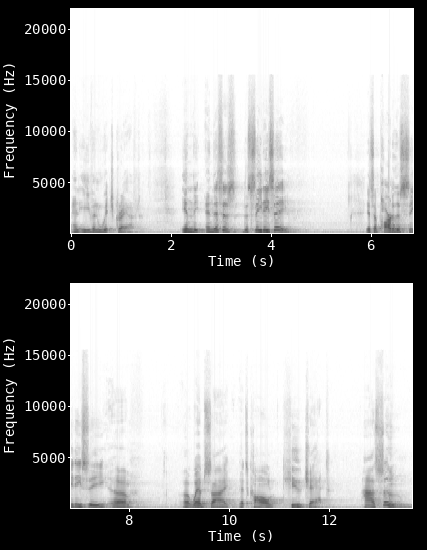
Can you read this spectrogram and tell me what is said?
and even witchcraft. In the, and this is the CDC. It's a part of the CDC. Um, a website that's called QChat. I assume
